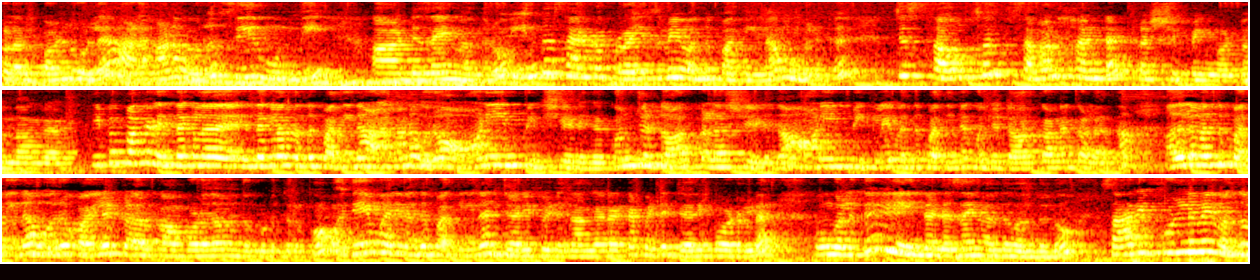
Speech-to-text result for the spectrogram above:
கலர் பல்லுவில் அழகான ஒரு சீர்முந்தி டிசைன் வந்துடும் இந்த சாரியோட ப்ரைஸுமே வந்து பார்த்தீங்கன்னா உங்களுக்கு just thousand seven hundred plus shipping மட்டும் தாங்க இப்போ பார்க்குற இந்த கலர் இந்த கலர் வந்து பார்த்தீங்கன்னா அழகான ஒரு ஆனியன் பிங்க் ஷேடுங்க கொஞ்சம் டார்க் கலர் ஷேடு தான். ஆனியன் பிங்க்லேயே வந்து பார்த்தீங்கன்னா கொஞ்சம் டார்க்கான கலர் தான். அதில் வந்து பார்த்தீங்கன்னா ஒரு வயலட் கலர் காம்போட தான் வந்து கொடுத்துருக்கோம். இதே மாதிரி வந்து பார்த்தீங்கன்னா ஜரிப்பேடு தாங்க. ரெட்டப்பேட்டு ஜரி பார்டரில் உங்களுக்கு இந்த டிசைன் வந்து வந்துடும். சாரி ஃபுல்லுமே வந்து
